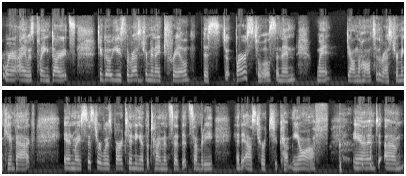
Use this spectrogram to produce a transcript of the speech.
where I was playing darts to go use the restroom, and I trailed the st- bar stools and then went down the hall to the restroom and came back. And my sister was bartending at the time and said that somebody had asked her to cut me off. and um,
